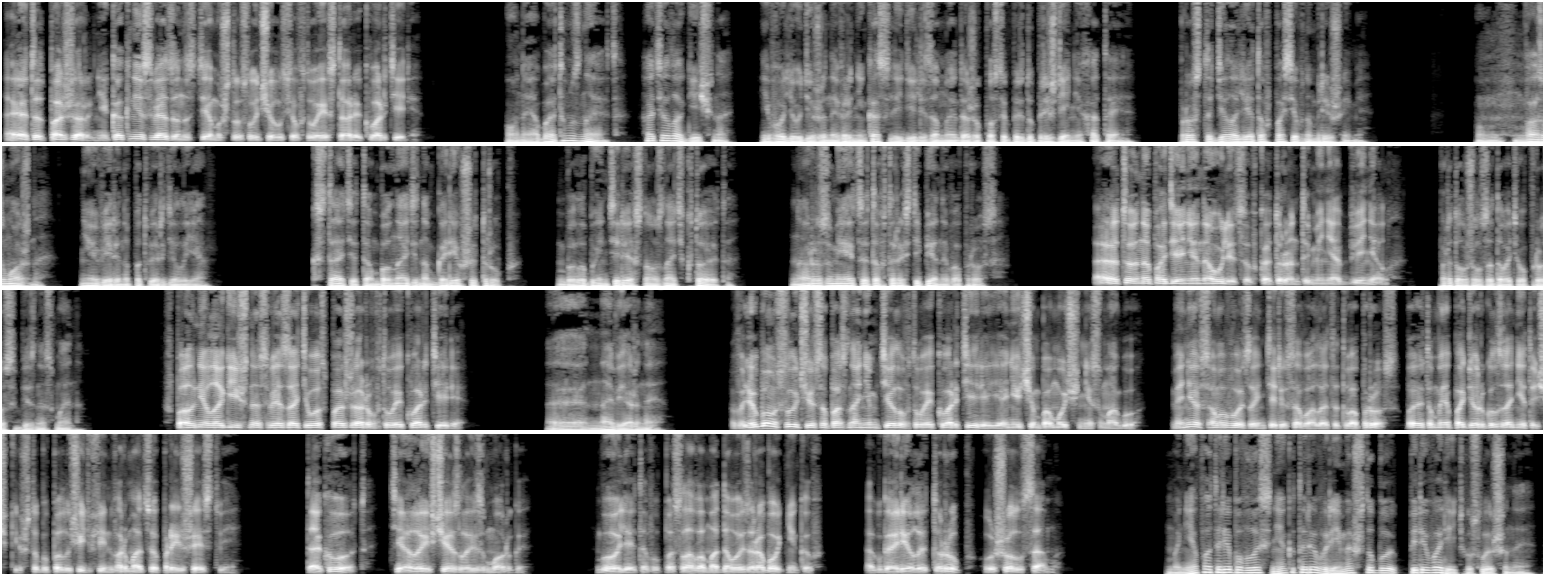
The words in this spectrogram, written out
А этот пожар никак не связан с тем, что случилось в твоей старой квартире». «Он и об этом знает?» Хотя логично. Его люди же наверняка следили за мной даже после предупреждения Хатея. Просто делали это в пассивном режиме. «Возможно», — неуверенно подтвердил я. «Кстати, там был найден обгоревший труп. Было бы интересно узнать, кто это. Но, разумеется, это второстепенный вопрос». «Это нападение на улицу, в котором ты меня обвинял», — продолжил задавать вопросы бизнесмен. «Вполне логично связать его с пожаром в твоей квартире. Наверное. В любом случае, с опознанием тела в твоей квартире я ничем помочь не смогу. Меня самого заинтересовал этот вопрос, поэтому я подергал за ниточки, чтобы получить всю информацию о происшествии. Так вот, тело исчезло из морга. Более того, по словам одного из работников, обгорелый труп ушел сам. Мне потребовалось некоторое время, чтобы переварить услышанное.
